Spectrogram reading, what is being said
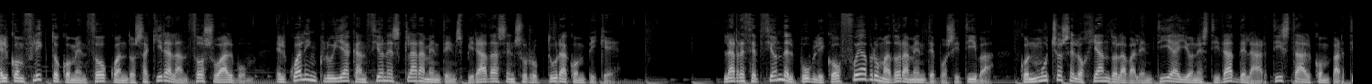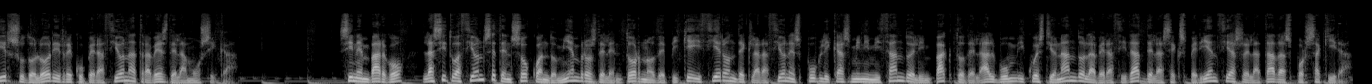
El conflicto comenzó cuando Shakira lanzó su álbum, el cual incluía canciones claramente inspiradas en su ruptura con Piqué. La recepción del público fue abrumadoramente positiva, con muchos elogiando la valentía y honestidad de la artista al compartir su dolor y recuperación a través de la música. Sin embargo, la situación se tensó cuando miembros del entorno de Piqué hicieron declaraciones públicas minimizando el impacto del álbum y cuestionando la veracidad de las experiencias relatadas por Shakira.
